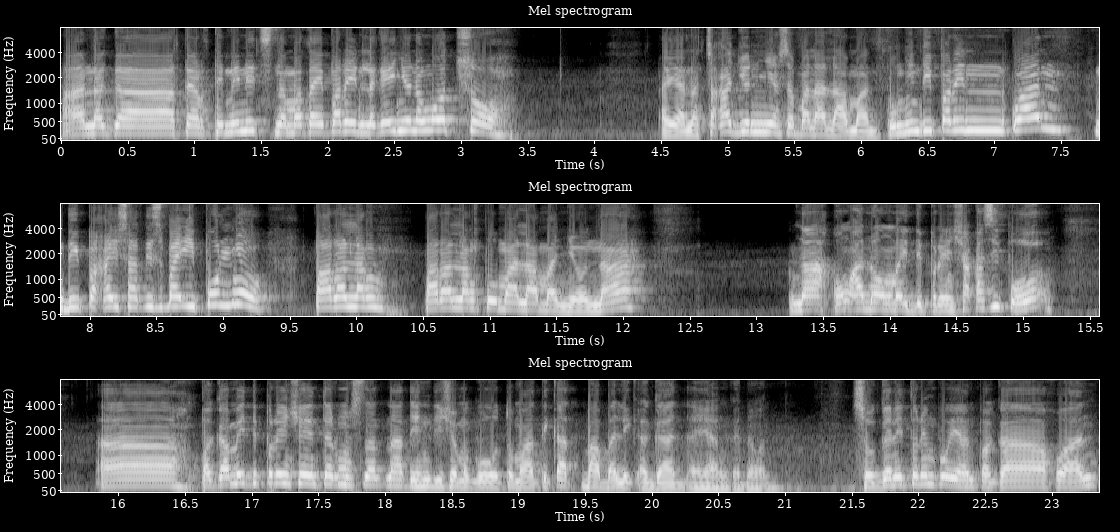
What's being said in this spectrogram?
ah, nag ah, 30 minutes namatay pa rin. Lagay nyo ng 8. Ayan, at saka yun niya sa malalaman. Kung hindi pa rin kwan, hindi pa kayo satisfy, i-pull nyo para lang para lang po malaman nyo na na kung ano ang may diferensya kasi po Ah, pag may diferensya yung thermostat natin, hindi siya mag-automatic at babalik agad. Ayan, ganon. So, ganito rin po yan. Pagka, kuhan,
